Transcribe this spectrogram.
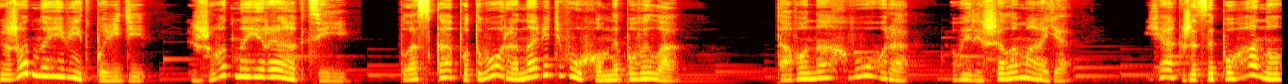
Жодної відповіді, жодної реакції. Пласка потвора навіть вухом не повела. Та вона хвора, вирішила Майя. Як же це погано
